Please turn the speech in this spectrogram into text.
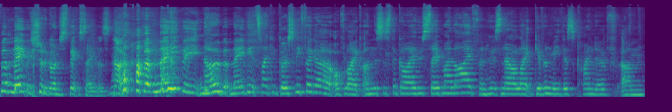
but maybe should have gone to Specsavers. No, but maybe no, but maybe it's like a ghostly figure of like, and this is the guy who saved my life and who's now like given me this kind of um,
